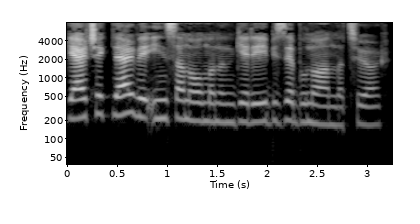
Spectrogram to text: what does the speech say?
Gerçekler ve insan olmanın gereği bize bunu anlatıyor.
